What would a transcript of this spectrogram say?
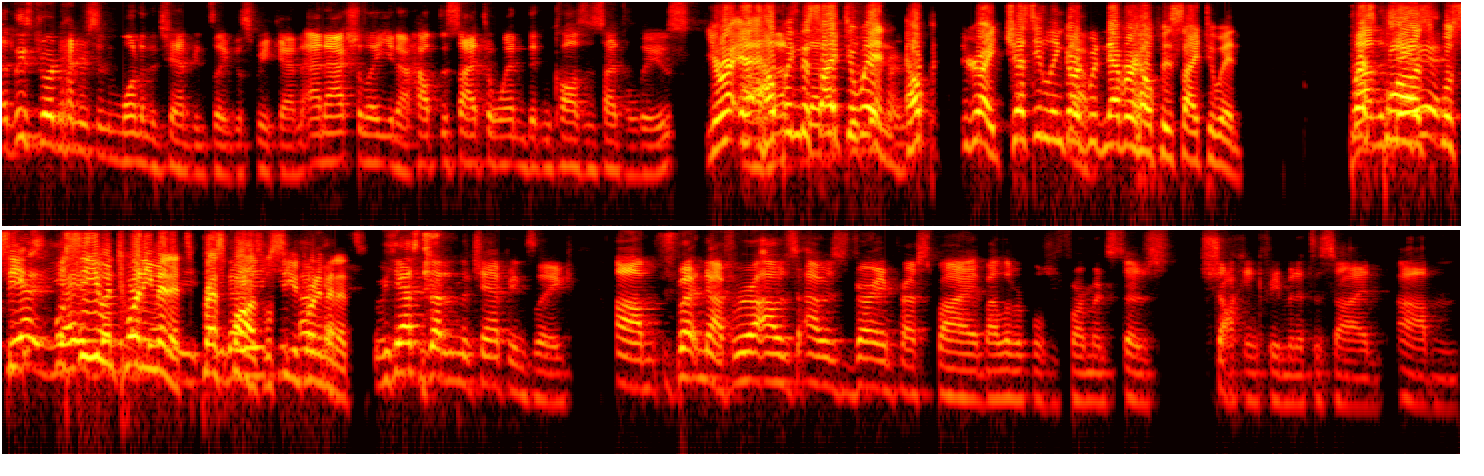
at least Jordan Henderson won in the Champions League this weekend, and actually, you know, helped the side to win, didn't cause the side to lose. You're right. Uh, helping the side to win. different. Help. You're right. Jesse Lingard Yeah. would never help his side to win. Press pause. We'll see. yeah, we'll yeah, see you in 20 the minutes. Press You know, pause. he- We'll see you in 20 okay. minutes. He hasn't done it in the Champions League. Um, but no, for real, I was I was very impressed by by Liverpool's performance. Those shocking three minutes aside, um,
